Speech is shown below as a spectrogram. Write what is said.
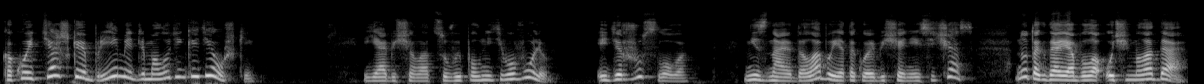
«Какое тяжкое бремя для молоденькой девушки!» Я обещала отцу выполнить его волю. И держу слово. Не знаю, дала бы я такое обещание сейчас, но тогда я была очень молода,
